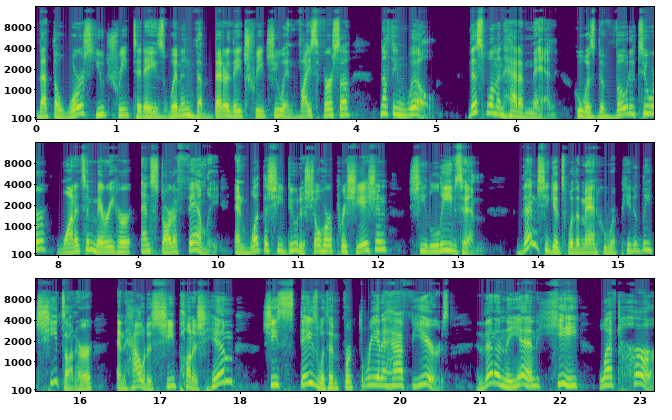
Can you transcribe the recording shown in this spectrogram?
that the worse you treat today's women, the better they treat you, and vice versa, nothing will. This woman had a man who was devoted to her, wanted to marry her, and start a family. And what does she do to show her appreciation? She leaves him. Then she gets with a man who repeatedly cheats on her. And how does she punish him? She stays with him for three and a half years. And then in the end, he left her.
